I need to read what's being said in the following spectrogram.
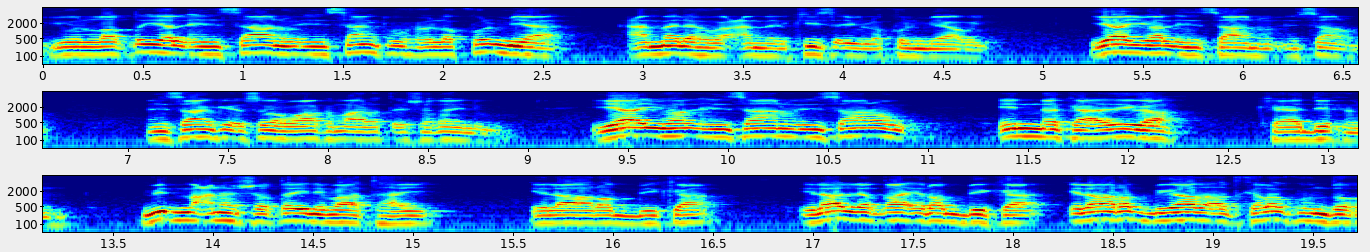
yulaqiya al insaanu insaanki wuxuu la kulmiyaa camalahu camalkiisa ayuu la kulmiyaa wy yaa ayuha al insaanu insaanow insaanki isagoo waa ka maaragtay shaqayni yaa ayuha al insaanu insaanow innaka adiga kaadixun. Mid macna shaqayni baa tahay ilaa rabbika ilaa liqaa'i rabbika ilaa rabbigaada aada kala kunto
